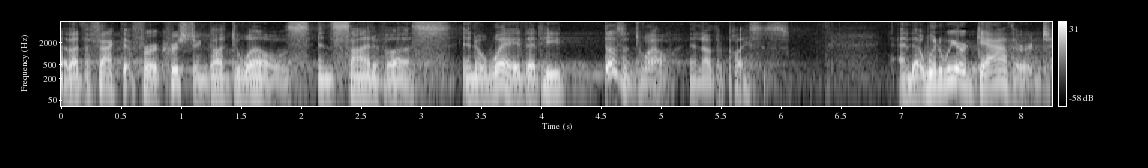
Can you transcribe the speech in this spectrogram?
About the fact that for a Christian, God dwells inside of us in a way that he doesn't dwell in other places. And that when we are gathered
